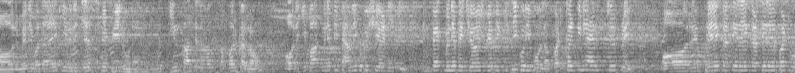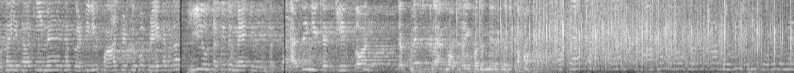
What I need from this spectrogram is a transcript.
और मैंने बताया कि मेरे चेस्ट में पेन हो रहा है मैं तीन साल से लगभग सफ़र कर रहा हूँ और ये बात मैंने अपनी फैमिली को भी शेयर नहीं की इनफैक्ट मैंने अपने चर्च में अपने किसी को नहीं बोला but continue I am still pray और प्रे करते रहे करते रहे बट होता ये था कि मैं जब कंटिन्यू पाँच मिनट से ऊपर प्रे करता था हील हो सकते तो मैं क्यों नहीं हो सकता I think you can give God the best clap offering for the miracles. Come on. और पैर का पैर का दाखला में बहुत दर्द था वो भी ठीक हो गई मैं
